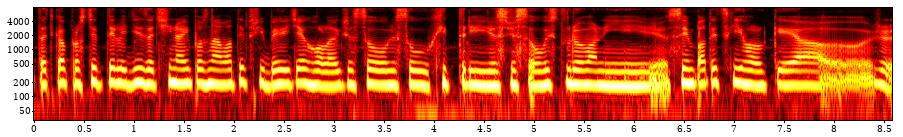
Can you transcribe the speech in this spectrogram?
teďka prostě ty lidi začínají poznávat ty příběhy těch holek, že jsou, že jsou chytrý, že, že jsou vystudovaný, sympatický holky a že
